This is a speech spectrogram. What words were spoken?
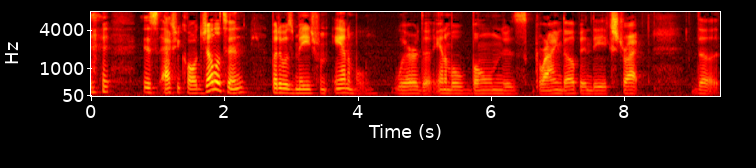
it's actually called gelatin, but it was made from animal, where the animal bone is grind up and they extract the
